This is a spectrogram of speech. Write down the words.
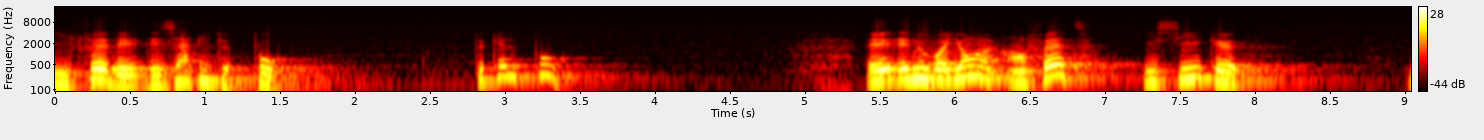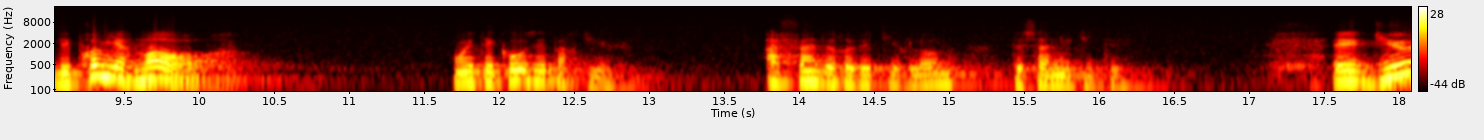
Il fait des, habits de peau. De quelle peau? Et, nous voyons en fait ici que les premières morts ont été causées par Dieu afin de revêtir l'homme de sa nudité. Et Dieu,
